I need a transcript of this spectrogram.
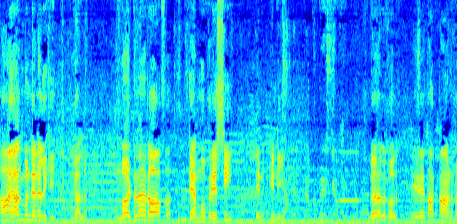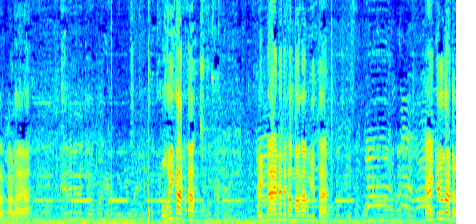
ਆ ਯਾਰ ਮੁੰਡੇ ਨੇ ਲਿਖੀ ਗੱਲ। Murder of democracy in India democracy of India ਬਿਲਕੁਲ। ਇਹ ਤਾਂ ਕਹਾਣ ਕਰਨ ਵਾਲਾ ਆ। ਇਹਦੇ ਨੇ ਤਾਂ ਜੋ ਕੋ ਲਿਖ ਦੋ ਜੀ ਉਹੀ ਉਹੀ ਘੱਟ ਆ। ਇੰਨਾ ਇਹਨਾਂ ਨੇ ਕੰਮਾ ਕੰਮ ਕੀਤਾ? ਥੈਂਕ ਯੂ ਤੁਹਾਡਾ।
